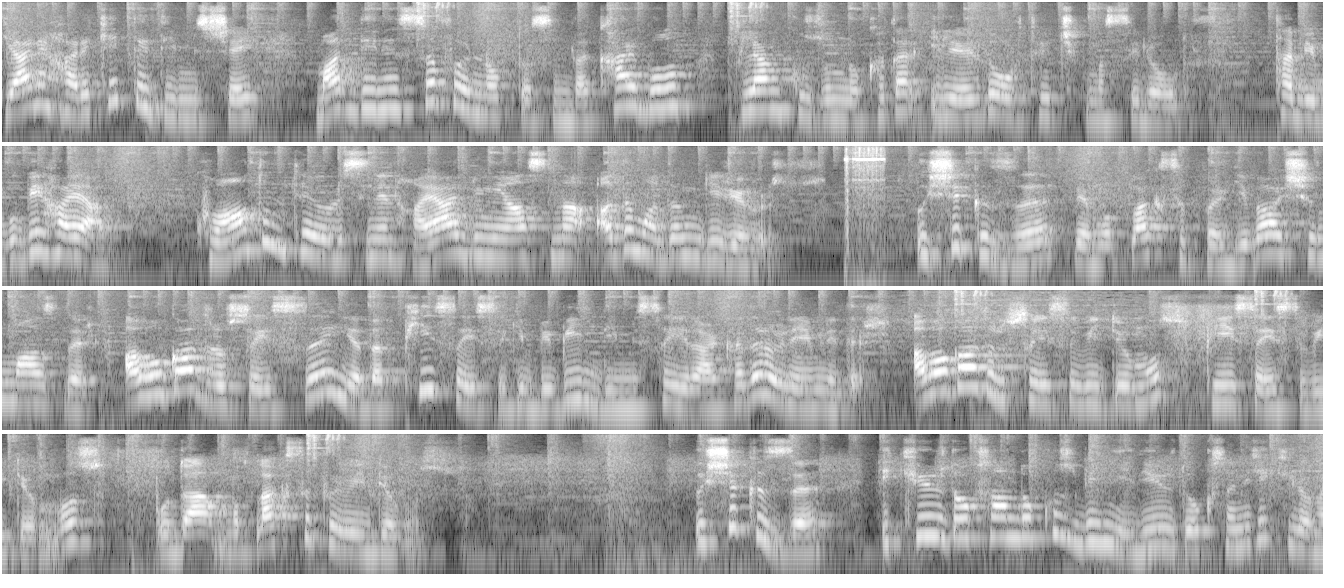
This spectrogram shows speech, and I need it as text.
Yani hareket dediğimiz şey maddenin sıfır noktasında kaybolup Planck uzunluğu kadar ileride ortaya çıkmasıyla olur. Tabi bu bir hayal. Kuantum teorisinin hayal dünyasına adım adım giriyoruz. Işık hızı ve mutlak sıfır gibi aşılmazdır. Avogadro sayısı ya da pi sayısı gibi bildiğimiz sayılar kadar önemlidir. Avogadro sayısı videomuz, pi sayısı videomuz, bu da mutlak sıfır videomuz. Işık hızı 299.792 km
